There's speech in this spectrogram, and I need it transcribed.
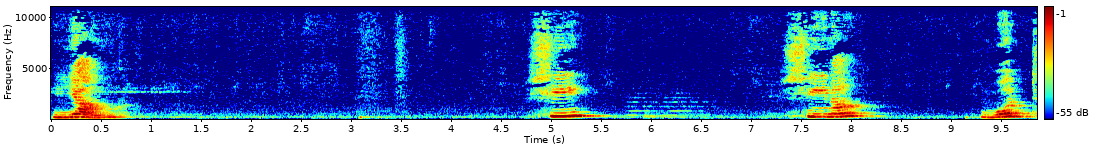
young, she, Sheena, would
